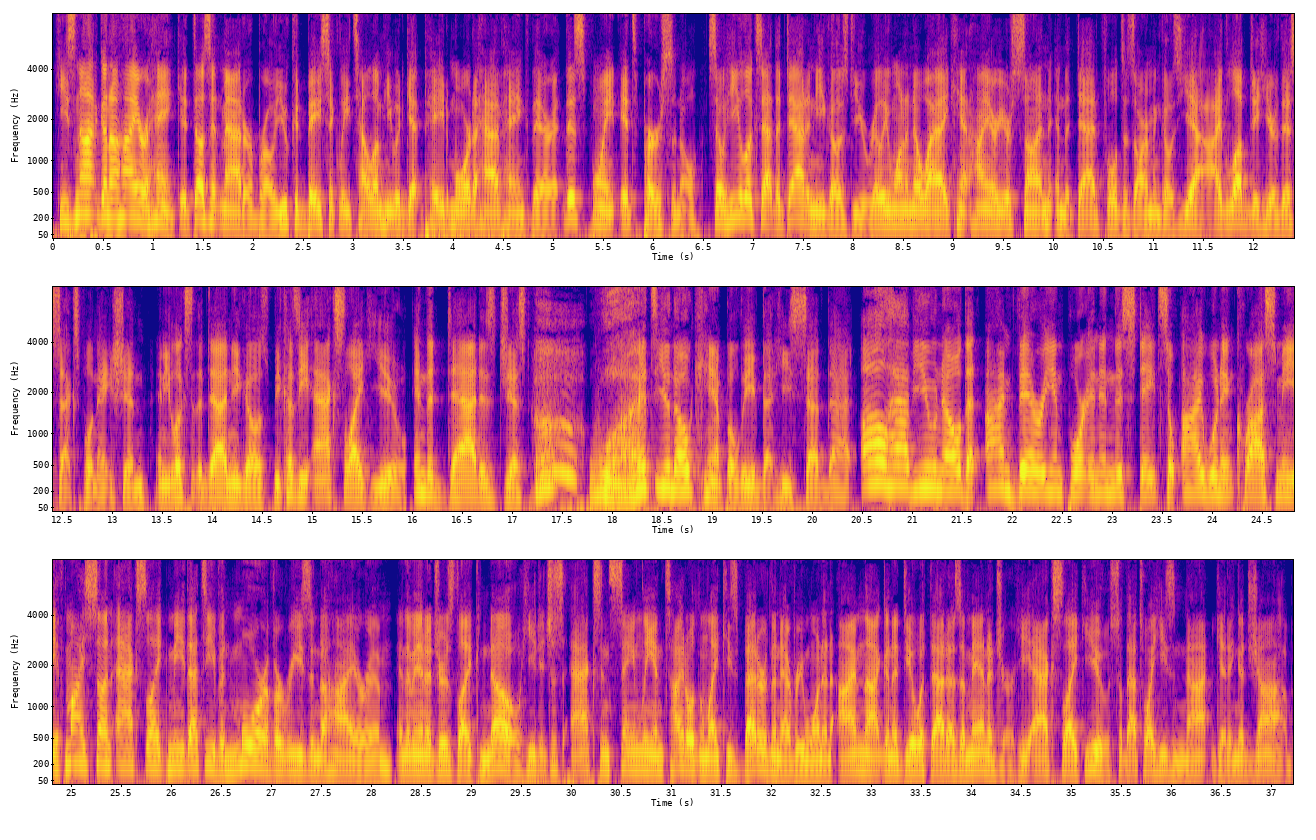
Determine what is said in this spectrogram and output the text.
He's not gonna hire Hank. It doesn't matter, bro. You could basically tell him he would get paid more to have Hank there. At this point, it's personal. So he looks at the dad and he goes, Do you really wanna know why I can't hire your son? And the dad folds his arm and goes, Yeah, I'd love to hear this explanation. And he looks at the dad and he goes, because he acts like you. And the dad is just, what? You know, can't believe that he said that. I'll have you know that I'm very important in this state, so I wouldn't cross me. If my son acts like me, that's even more of a reason to hire him. And the manager's like, no, he just acts insanely entitled and like he's better than everyone, and I'm not gonna deal with that as a manager. He acts like you, so that's why he's not getting a job.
